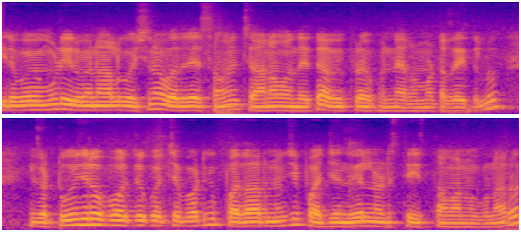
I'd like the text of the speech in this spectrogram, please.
ఇరవై మూడు ఇరవై నాలుగు వచ్చినా వదిలేస్తామని చాలామంది అయితే అభిప్రాయపడినారు అనమాట రైతులు. ఇక టూ జీరో ఫోర్ త్రీకి వచ్చేపాటికి పదహారు నుంచి పద్దెనిమిది వేలు నడిస్తే ఇస్తామనుకున్నారు.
